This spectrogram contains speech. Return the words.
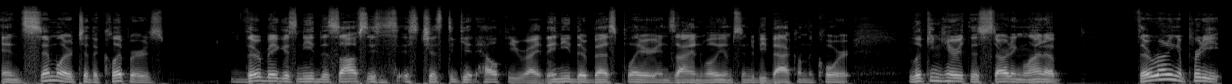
and similar to the Clippers, their biggest need this offseason is just to get healthy. Right? They need their best player in Zion Williamson to be back on the court. Looking here at this starting lineup, they're running a pretty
